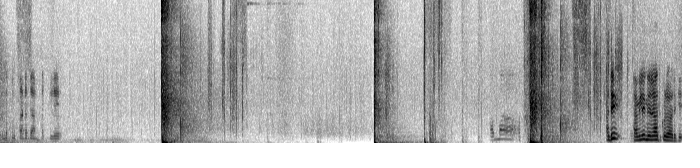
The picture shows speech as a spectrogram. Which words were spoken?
ఎందుకు పడ్డదంతా క్లియర్ అది తగిలి నినాద్ కూడా వాడికి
